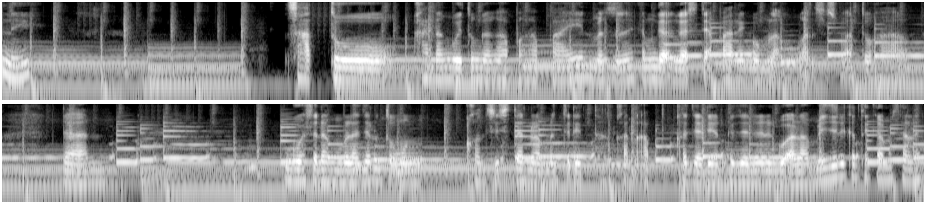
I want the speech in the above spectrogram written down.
ini satu kadang gue itu nggak ngapa-ngapain. Maksudnya kan nggak nggak setiap hari gue melakukan sesuatu hal. Dan gue sedang belajar untuk konsisten dalam menceritakan apa kejadian-kejadian yang gue alami. Jadi ketika misalnya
